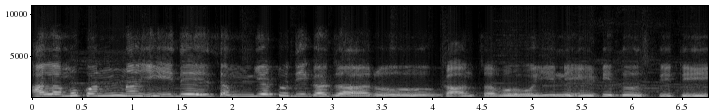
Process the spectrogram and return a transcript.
అలముకొన్న ఈ దేశం ఎటు దిగజారు? కాంచబోయి నేటి దుస్థితి.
